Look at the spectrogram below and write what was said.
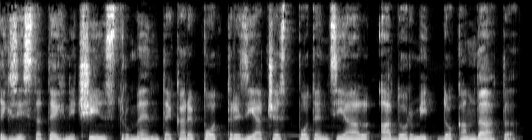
Există tehnici și instrumente care pot trezi acest potențial adormit deocamdată.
